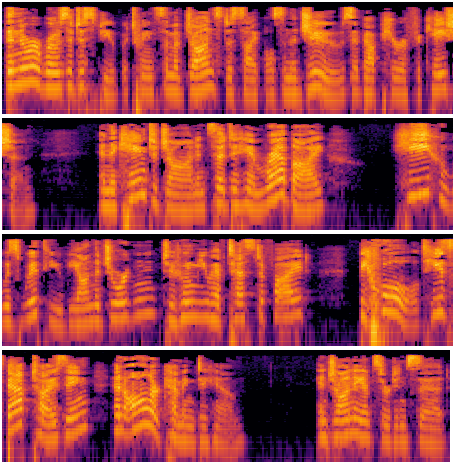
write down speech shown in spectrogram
Then there arose a dispute between some of John's disciples and the Jews about purification. And they came to John and said to him, Rabbi, he who was with you beyond the Jordan, to whom you have testified, behold, he is baptizing and all are coming to him. And John answered and said,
